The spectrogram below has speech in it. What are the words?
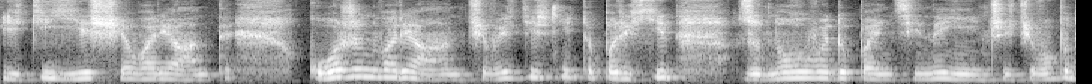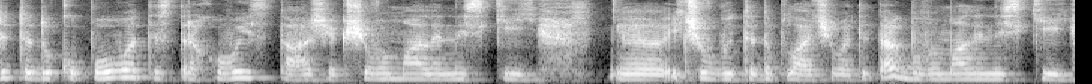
які є ще варіанти. Кожен варіант, чи ви здійснюєте перехід з одного виду пенсії на інший, чи ви будете докуповувати страховий стаж, якщо ви мали низький. е, Якщо ви будете доплачувати так, бо ви мали низький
